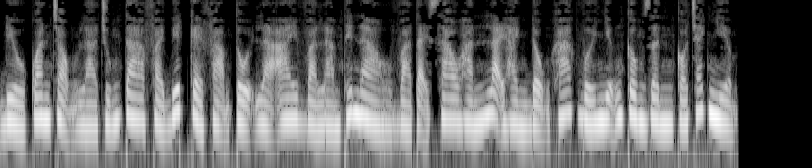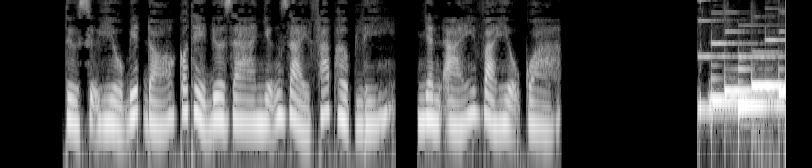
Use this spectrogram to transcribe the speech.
Điều quan trọng là chúng ta phải biết kẻ phạm tội là ai và làm thế nào và tại sao hắn lại hành động khác với những công dân có trách nhiệm từ sự hiểu biết đó có thể đưa ra những giải pháp hợp lý, nhân ái và hiệu quả. thank you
